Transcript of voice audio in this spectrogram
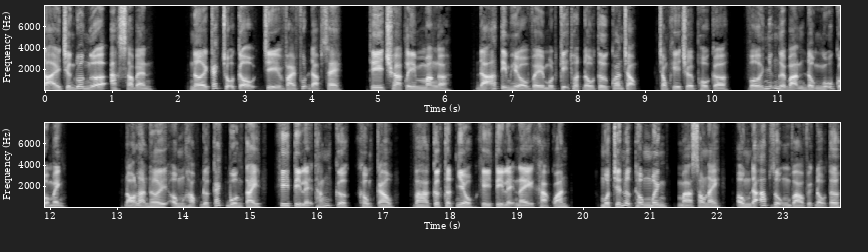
tại trường đua ngựa Axaben, nơi cách chỗ cậu chỉ vài phút đạp xe, thì Charlie Munger đã tìm hiểu về một kỹ thuật đầu tư quan trọng trong khi chơi poker với những người bạn đồng ngũ của mình. Đó là nơi ông học được cách buông tay khi tỷ lệ thắng cược không cao và cược thật nhiều khi tỷ lệ này khả quan. Một chiến lược thông minh mà sau này ông đã áp dụng vào việc đầu tư.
